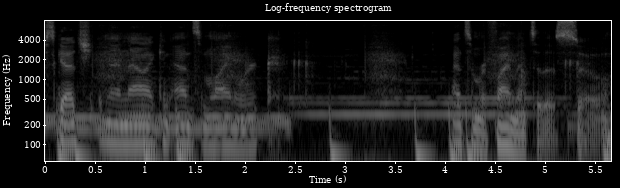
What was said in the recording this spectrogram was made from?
Rough sketch, and then now I can add some line work. Add some refinement to this, so.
